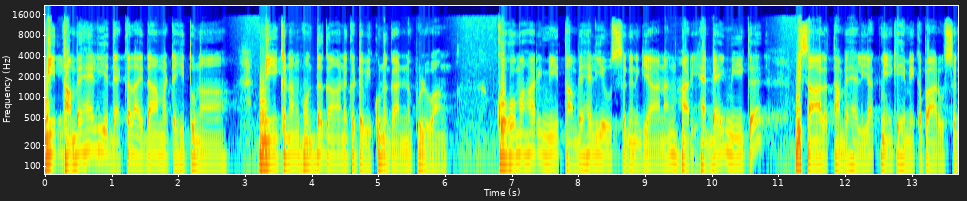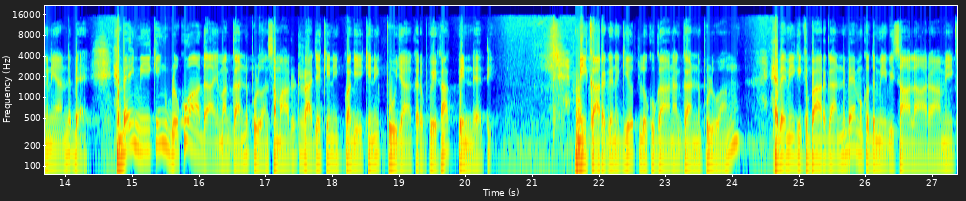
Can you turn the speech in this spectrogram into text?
මේ තඹ හැලිය දැකලා එදා මට හිතුණා මේක නම් හොඳ ගානකට විකුණ ගන්න පුළුවන්. කොහොම හරි මේ තඹහැලිය උස්සගෙන ගියානං හරි හැබැයි මේක විශාල තඹහැලියක් මේක එහෙම එක පාර උස්සගෙන යන්න බෑ. හැබැයි මේකින් බ්ලොකු ආදායමක් ගන්න පුළුවන් සමහරට රජ කෙනෙක් වගේ කෙනෙක් පූජා කරපු එකක් වෙන්න ඇති. මේ අරගෙන ගියොත් ලොකු ගානක් ගන්න පුළුවන්. හැබැ මේ එක පාර ගන්න බෑ. මොකොද මේ විශාල ආරාමයක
